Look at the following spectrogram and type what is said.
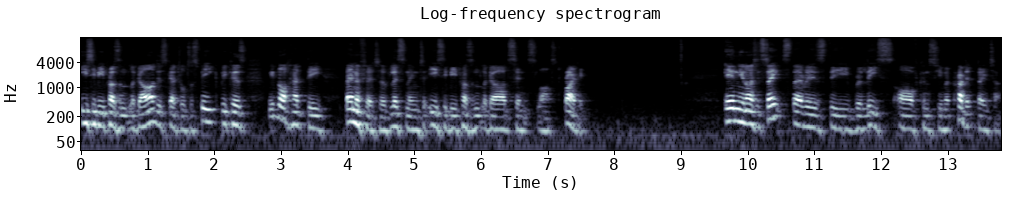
ECB President Lagarde is scheduled to speak because we've not had the benefit of listening to ECB President Lagarde since last Friday. In the United States, there is the release of consumer credit data.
